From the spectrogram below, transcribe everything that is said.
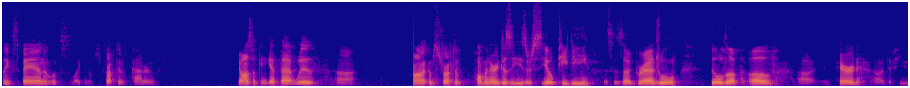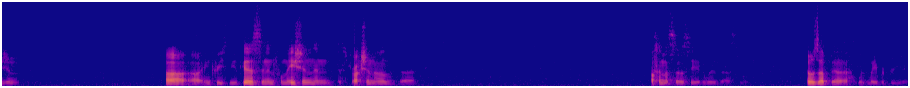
they expand, it looks like an obstructive pattern. You also can get that with uh, chronic obstructive pulmonary disease, or COPD. This is a gradual buildup of uh, impaired diffusion, uh, uh, increased mucus and inflammation and destruction of the often associated with uh, smoking. Shows up uh, with labored breathing.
